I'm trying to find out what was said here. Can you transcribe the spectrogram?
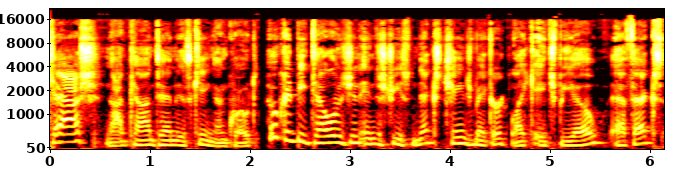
Cash, not content, is king, unquote. Who could be television industry's next changemaker like HBO, FX,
